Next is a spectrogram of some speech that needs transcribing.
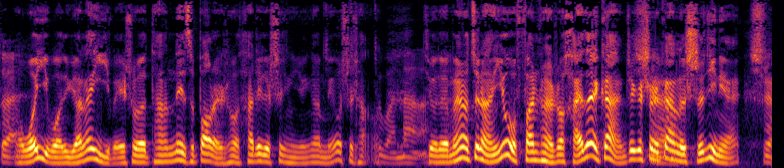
对，我以我原来以为说他那次爆了之后，他这个事情就应该没有市场了，就完蛋了。就对，没想到这两年又翻出来说还在干这个事儿，干了十几年，是，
